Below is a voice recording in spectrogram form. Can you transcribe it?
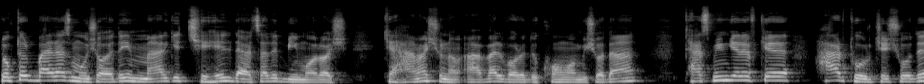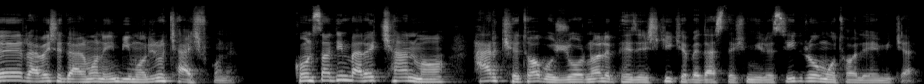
دکتر بعد از مشاهده مرگ چهل درصد بیماراش که همشون هم اول وارد کما می شدن تصمیم گرفت که هر طور که شده روش درمان این بیماری رو کشف کنه. کنستانتین برای چند ماه هر کتاب و ژورنال پزشکی که به دستش می رسید رو مطالعه می کرد.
